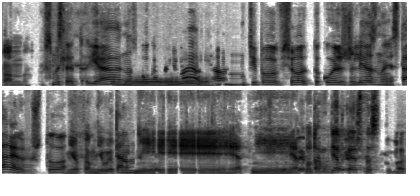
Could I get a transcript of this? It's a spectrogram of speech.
странно. В смысле, я, насколько понимаю, там, типа, все такое железное и старое, что... Нет, там не в этом. Там- Нет, нет. Ну там где-то, конечно, Ну.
